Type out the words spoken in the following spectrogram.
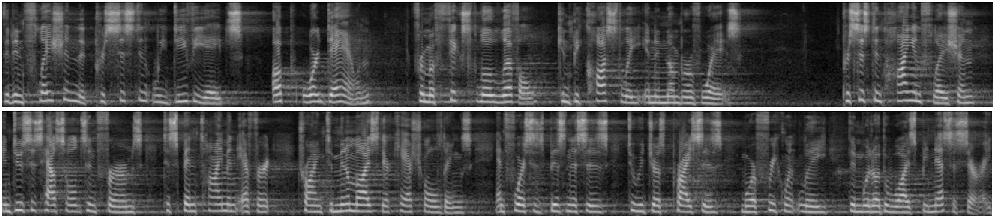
that inflation that persistently deviates up or down from a fixed low level can be costly in a number of ways. Persistent high inflation induces households and firms to spend time and effort trying to minimize their cash holdings and forces businesses to adjust prices more frequently than would otherwise be necessary.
